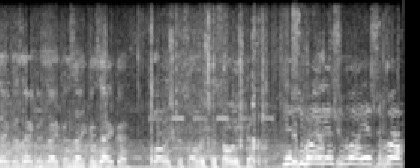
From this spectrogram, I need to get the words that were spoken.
Зайка, зайка, зайка, зайка, зайка. Солнышко, солнышко, солнышко. Я Ты жива, я жива, я жива.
